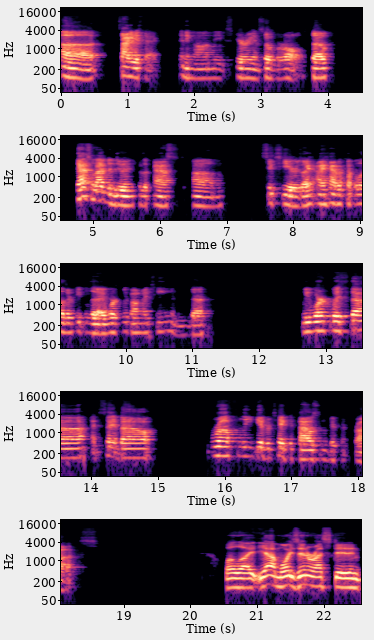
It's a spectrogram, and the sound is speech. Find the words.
uh, side effects depending on the experience overall. So that's what i've been doing for the past um, six years. I, I, have a couple other people that i work with on my team and uh, we work with uh, i'd say about roughly give or take a thousand different products well, uh, yeah, I'm always interested in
